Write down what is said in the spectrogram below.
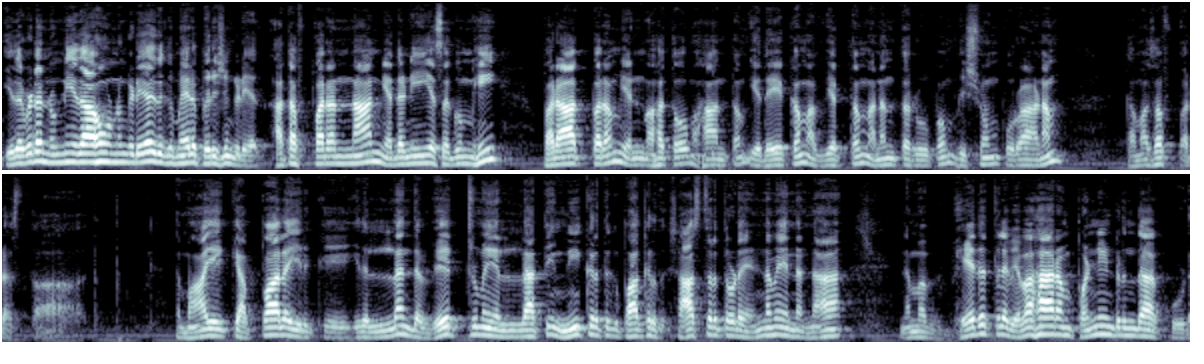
இதை விட நுண்ணியதாகவும் ஒன்றும் கிடையாது. இதுக்கு மேலே பெருசும் கிடையாது. அத்தப்பரன்னான் எதனீய சகும்ஹி பராத்பரம் என் மகத்தோ மகாந்தம் எதேக்கம் அவ்வக்தம் அனந்தரூபம் விஸ்வம் புராணம் தமசப் பரஸ்தாத். இந்த மாயைக்கு அப்பால் இருக்குது இதெல்லாம் இந்த வேற்றுமை எல்லாத்தையும் நீக்கிறதுக்கு பார்க்குறது சாஸ்திரத்தோட எண்ணமே என்னென்னா நம்ம வேதத்தில் விவகாரம் பண்ணிட்டு இருந்தால் கூட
